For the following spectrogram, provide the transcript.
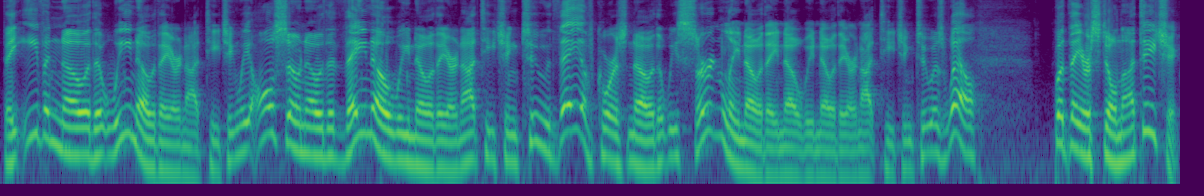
They even know that we know they are not teaching. We also know that they know we know they are not teaching too. They, of course, know that we certainly know they know we know they are not teaching too as well but they are still not teaching.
